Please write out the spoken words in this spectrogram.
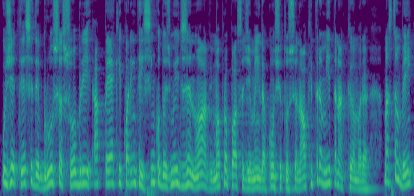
O GT se debruça sobre a PEC 45-2019, uma proposta de emenda constitucional que tramita na Câmara, mas também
